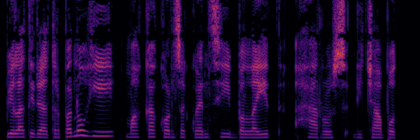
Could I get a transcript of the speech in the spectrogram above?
Bila tidak terpenuhi, maka konsekuensi belait harus dicabut.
